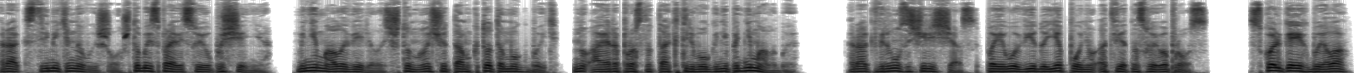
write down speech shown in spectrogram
Рак стремительно вышел, чтобы исправить свои упущения. Мне мало верилось, что ночью там кто-то мог быть, но Айра просто так тревогу не поднимала бы. Рак вернулся через час. По его виду я понял ответ на свой вопрос. «Сколько их было?»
